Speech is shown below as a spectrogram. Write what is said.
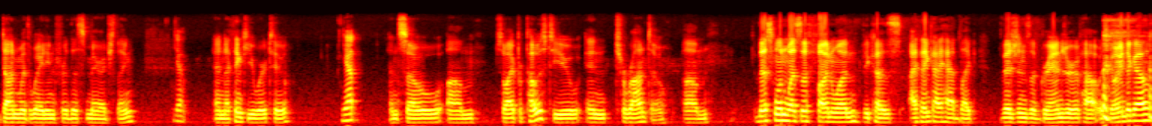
done with waiting for this marriage thing. Yep. And I think you were too. Yep. And so um, so I proposed to you in Toronto. Um, this one was a fun one because I think I had like visions of grandeur of how it was going to go.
